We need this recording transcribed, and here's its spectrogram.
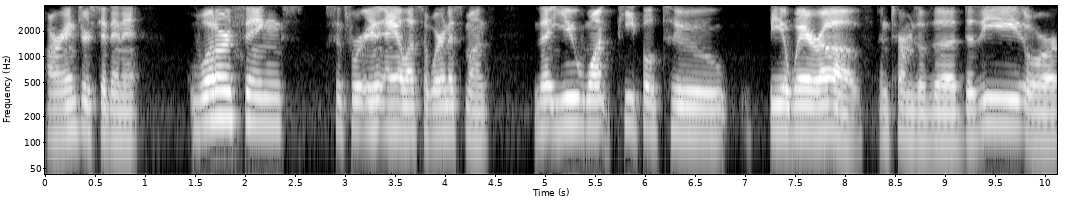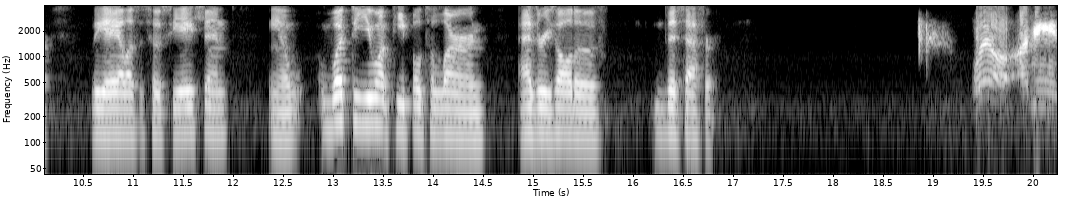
are interested in it, what are things, since we're in ALS Awareness Month, that you want people to be aware of in terms of the disease or the ALS Association? you know, what do you want people to learn as a result of this effort? Well, I mean,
